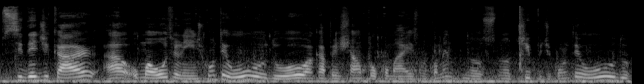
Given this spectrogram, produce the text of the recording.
se dedicar a uma outra linha de conteúdo ou a caprichar um pouco mais no, no, no, tipo de conteúdo.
